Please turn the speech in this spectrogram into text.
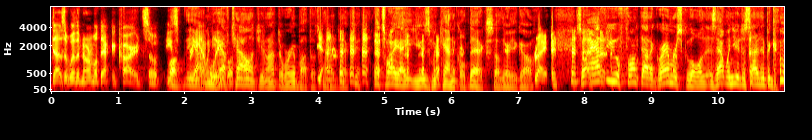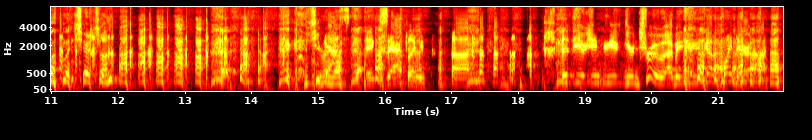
does it with a normal deck of cards. So he's well, yeah, when you have talent, you don't have to worry about those Yeah. kind of decks. That's why I use mechanical decks. So there you go. right. So after you flunked out of grammar school, is that when you decided to become a magician? yes, exactly. Uh, you're, you're, you're true. I mean, you've got a point there. Uh,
